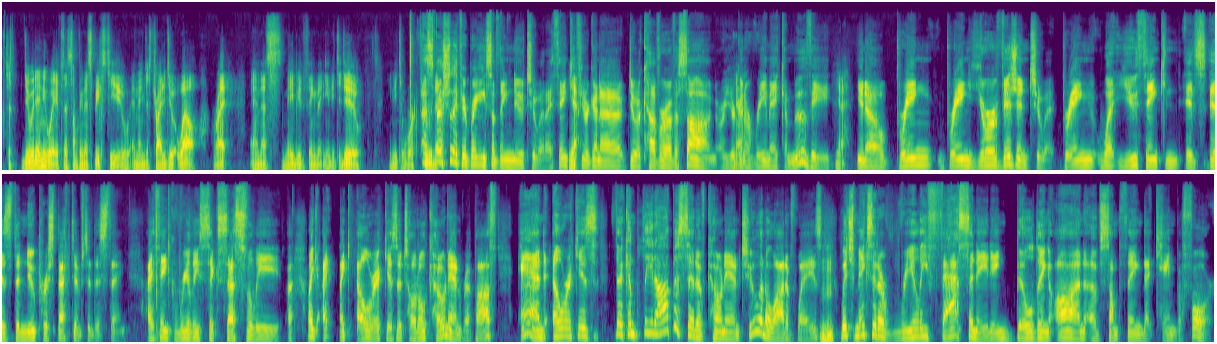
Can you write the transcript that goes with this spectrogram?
just do it anyway if that's something that speaks to you and then just try to do it well right and that's maybe the thing that you need to do you need to work through that especially if you're bringing something new to it i think Yeah. if you're going to do a cover of a song or you're Yeah. going to remake a movie Yeah. you know bring bring your vision to it bring what you think is is the new perspective to this thing i think really successfully uh, like I, like elric is a total conan ripoff and elric is the complete opposite of conan too in a lot of ways Mhm. which makes it a really fascinating building on of something that came before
